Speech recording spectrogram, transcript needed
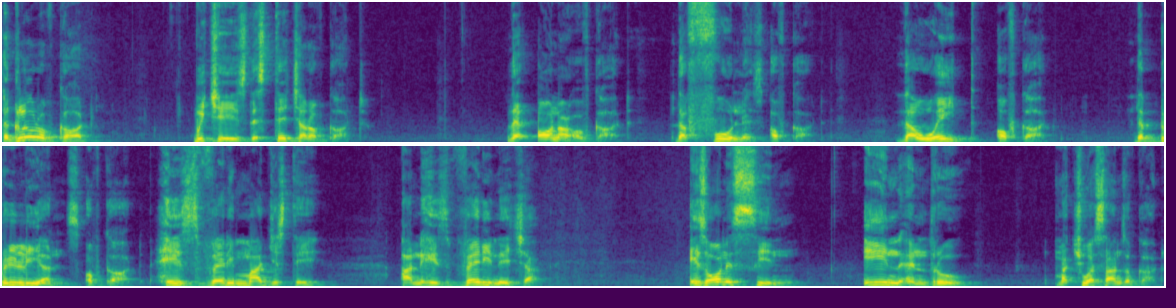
The glory of God, which is the stature of God, the honor of God, the fullness of God, the weight of God, the brilliance of God, His very majesty, and His very nature is only seen in and through mature sons of God.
